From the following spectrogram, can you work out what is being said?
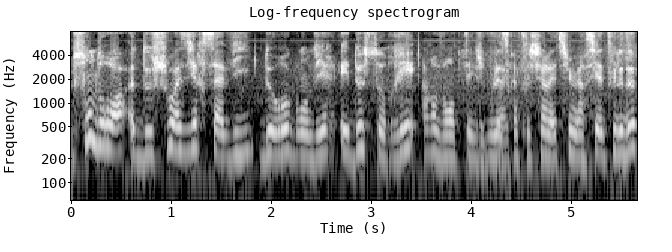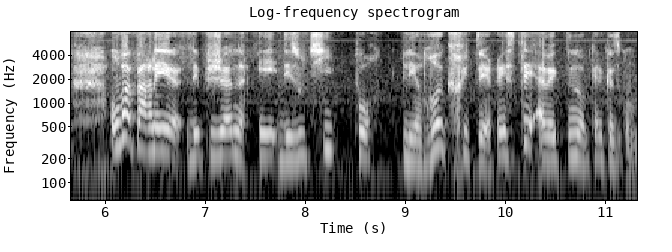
son droit de choisir sa vie, de rebondir et de se réinventer. Je vous laisse réfléchir là-dessus. Merci à tous les deux. On va parler des plus jeunes et des outils pour les recruter. Restez avec nous dans quelques secondes.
